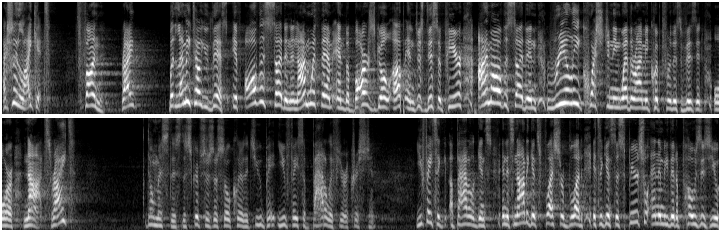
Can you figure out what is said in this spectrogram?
I actually like it. It's fun, right? But let me tell you this if all of a sudden, and I'm with them, and the bars go up and just disappear, I'm all of a sudden really questioning whether I'm equipped for this visit or not, right? Don't miss this. The scriptures are so clear that you, you face a battle if you're a Christian. You face a, a, battle against, and it's not against flesh or blood, it's against a spiritual enemy that opposes you.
